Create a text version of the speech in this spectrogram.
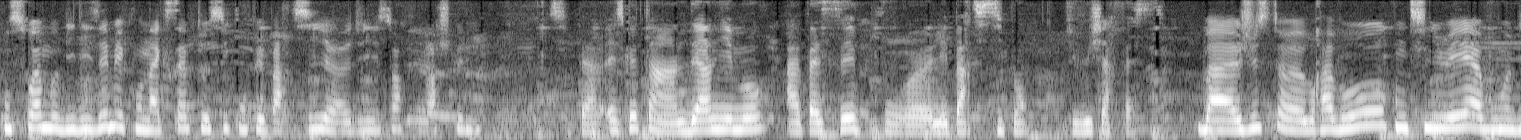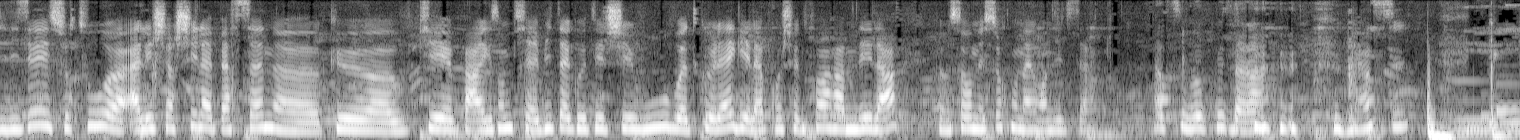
qu'on soit mobilisé, mais qu'on accepte aussi qu'on fait partie euh, d'une histoire plus large que nous. Super. Est-ce que tu as un dernier mot à passer pour euh, les participants du WeShare Fest? Bah juste euh, bravo, continuez à vous mobiliser et surtout euh, allez chercher la personne euh, que qui est par exemple qui habite à côté de chez vous, votre collègue et la prochaine fois ramenez-la. Comme ça on est sûr qu'on a grandi le cercle. Merci beaucoup, Sarah. Merci.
